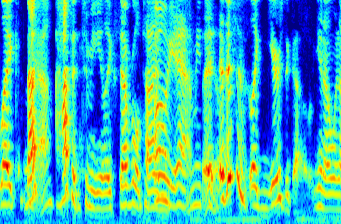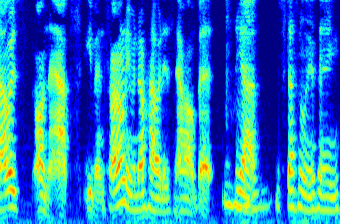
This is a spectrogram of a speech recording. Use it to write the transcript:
Like that's Yeah. happened to me like several times. oh yeah, me too. Uh, this is like years ago, you know, when I was on the apps, even. So I don't even know how it is now, but Mhm. yeah, it's definitely a thing.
